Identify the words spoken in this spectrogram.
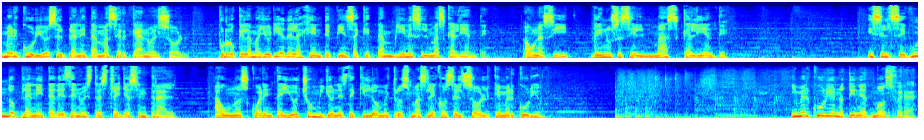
Mercurio es el planeta más cercano al Sol, por lo que la mayoría de la gente piensa que también es el más caliente, Aún así, Venus es el más caliente. Es el segundo planeta desde nuestra estrella central, a unos 48 millones de kilómetros más lejos del Sol que Mercurio. Y Mercurio no tiene atmósfera,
